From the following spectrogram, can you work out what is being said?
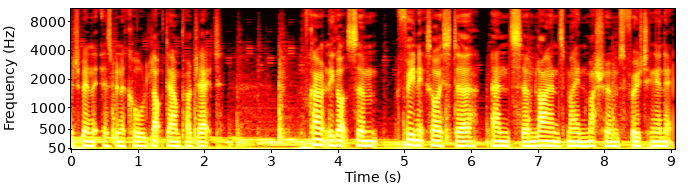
which been, has been a cool lockdown project. I've currently got some phoenix oyster and some lion's mane mushrooms fruiting in it,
